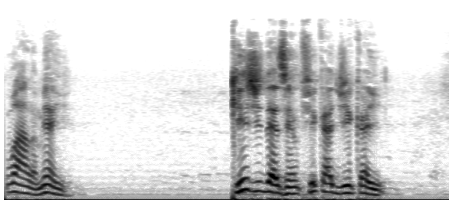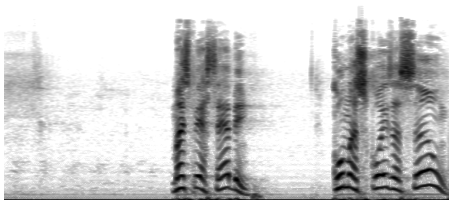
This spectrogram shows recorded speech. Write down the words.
o Alan, me aí. 15 de dezembro, fica a dica aí. Mas percebem? como as coisas são.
